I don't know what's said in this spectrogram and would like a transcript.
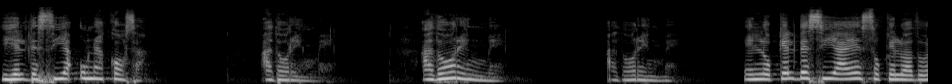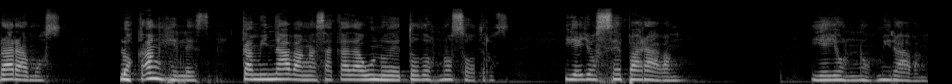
Y Él decía una cosa, adórenme, adórenme, adórenme. En lo que Él decía eso, que lo adoráramos, los ángeles caminaban hacia cada uno de todos nosotros y ellos se paraban y ellos nos miraban.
